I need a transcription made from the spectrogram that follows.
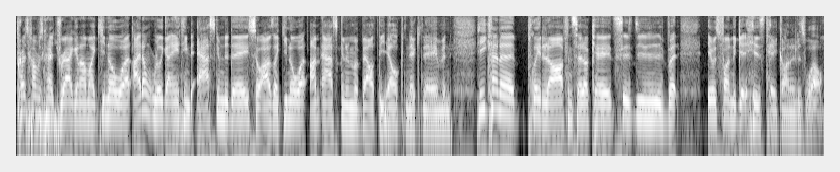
press conference kind of dragging. I'm like, you know what? I don't really got anything to ask him today, so I was like, you know what? I'm asking him about the elk nickname, and he kind of played it off and said, okay, it's, it, but it was fun to get his take on it as well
